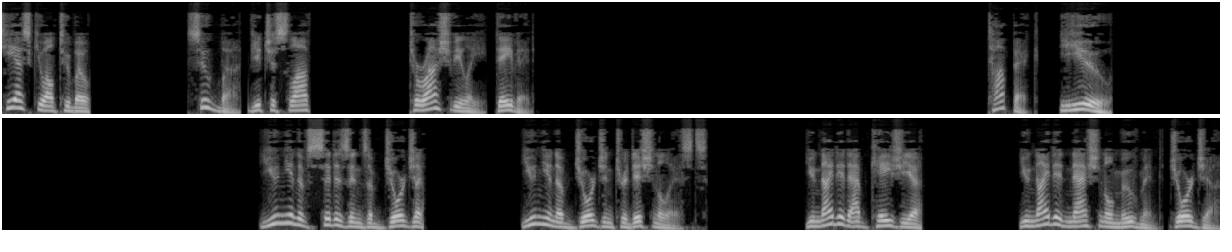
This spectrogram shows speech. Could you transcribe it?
Tskaltubo Sugba, Vyacheslav. Tarashvili, David. Topic. U Union of Citizens of Georgia Union of Georgian Traditionalists United Abkhazia United National Movement Georgia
